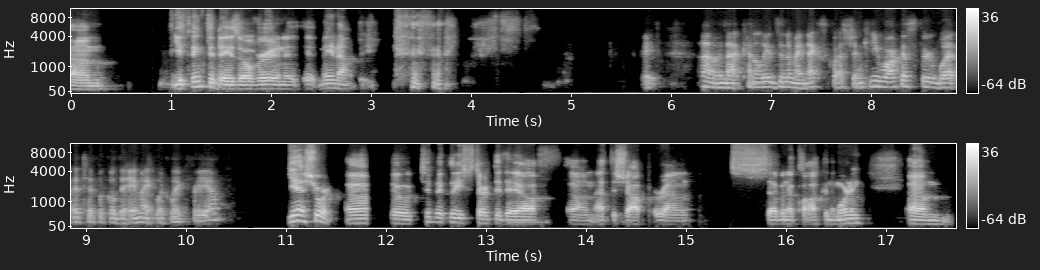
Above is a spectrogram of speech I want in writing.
um, you think the day's over, and it, it may not be. Um, and that kind of leads into my next question. Can you walk us through what a typical day might look like for you? Yeah, sure. Um, so typically start the day off um, at the shop around seven o'clock in the morning. Um,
